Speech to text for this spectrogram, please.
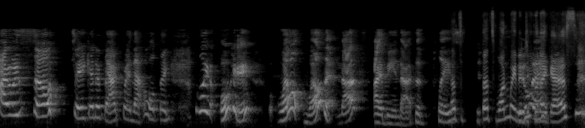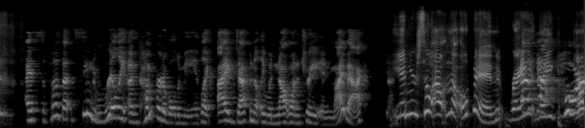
I was so taken aback by that whole thing. I'm like, okay, well, well then, that's I mean that's a place That's that's one way to Do do it, I guess. I suppose that seemed really uncomfortable to me. Like I definitely would not want a tree in my back. and you're so out in the open, right? And Like poor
